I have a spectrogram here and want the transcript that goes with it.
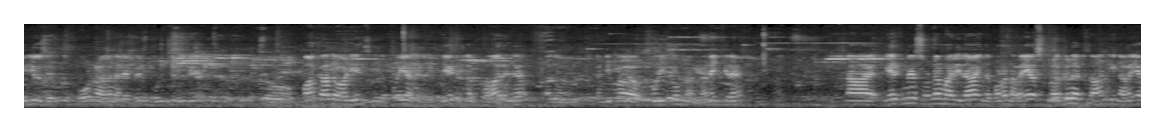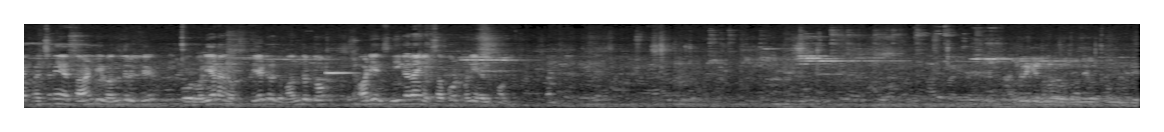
வீடியோஸ் எடுத்து போடுறாங்க. நிறைய பேர் பிடிச்சிருக்கு. ஸோ பார்க்காத ஆடியன்ஸ் நீங்கள் போய் அதை தியேட்டரில் பாருங்கள் அது உங்களுக்கு கண்டிப்பாக பிடிக்கும்னு நான் நினைக்கிறேன். நான் ஏற்கனவே சொன்ன மாதிரி தான் இந்த படம் நிறையா ஸ்ட்ரகிளை தாண்டி நிறைய பிரச்சனையை தாண்டி வந்திருக்கு. ஒரு வழியாக நாங்கள் தியேட்டருக்கு வந்துட்டோம். ஆடியன்ஸ் நீங்கள் தான் எங்களுக்கு சப்போர்ட் பண்ணி ஹெல்ப் பண்ணணும். நன்றி.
